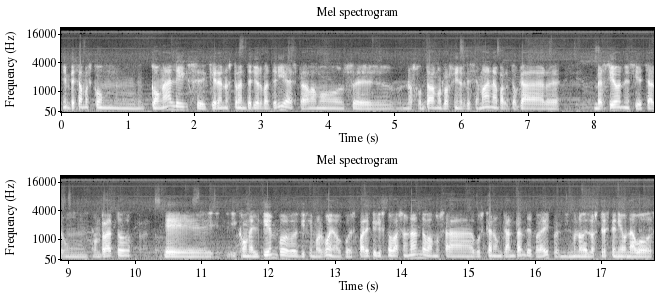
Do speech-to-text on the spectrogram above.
empezamos con, con Alex, eh, que era nuestro anterior batería. Estábamos, eh, nos juntábamos los fines de semana para tocar eh, versiones y echar un, un rato. Eh, y con el tiempo dijimos, bueno, pues parece que esto va sonando, vamos a buscar un cantante por ahí. Pues ninguno de los tres tenía una voz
